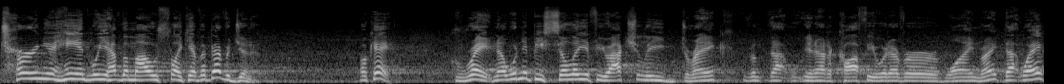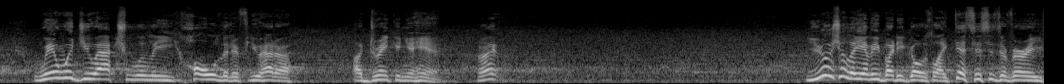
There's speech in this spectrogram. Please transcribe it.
turn your hand where you have the mouse like you have a beverage in it. Okay, Great. Now, wouldn't it be silly if you actually drank that, you know, had a coffee or whatever, wine, right? That way? Where would you actually hold it if you had a, a drink in your hand, right? Usually everybody goes like this. This is a very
